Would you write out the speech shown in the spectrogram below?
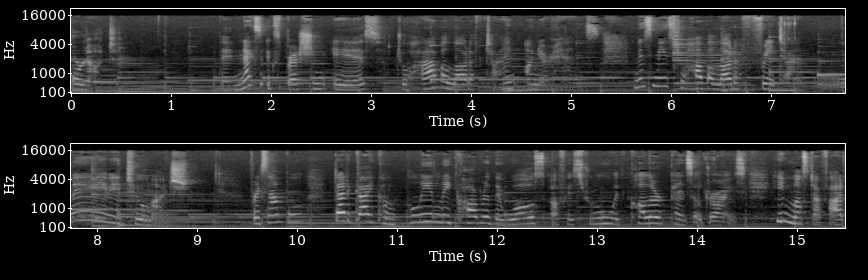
or not. The next expression is to have a lot of time on your hands. And this means to have a lot of free time, maybe too much. For example, that guy completely covered the walls of his room with colored pencil drawings. He must have had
